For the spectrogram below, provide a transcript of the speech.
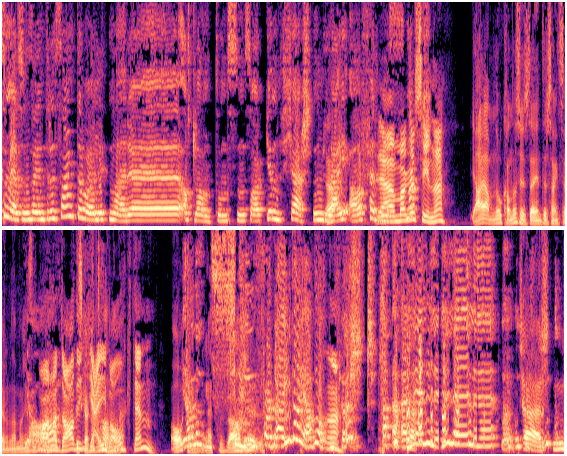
som jeg syns er interessant, det var litt den der uh, Atle Antonsen-saken. Kjæresten Ja. lei av Det er fedmesnakk. magasinet. Ja, ja, men hun kan jo synes det er interessant selv om det er magasin. Ja, men da hadde jeg valgt den. Ok, Ja, men synd for deg, da! Jeg valgte den først. Ne, ne. Kjæresten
